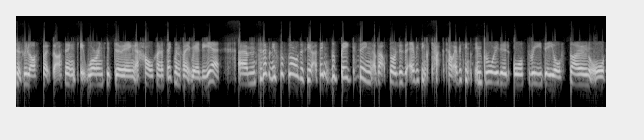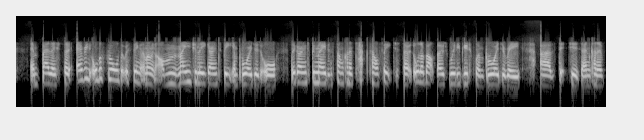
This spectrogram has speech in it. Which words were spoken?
since we last spoke that I think it warranted doing a whole kind of segment on it. Really, yeah. Um, so definitely for florals this year, I think the big thing about florals is that everything's tactile, everything's embroidered or 3D or sewn or embellished. So every all the florals that we're seeing at the moment are majorly going to be embroidered or they're going to be made in some kind of tactile feature. So it's all about those really beautiful embroidery uh, stitches and kind of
